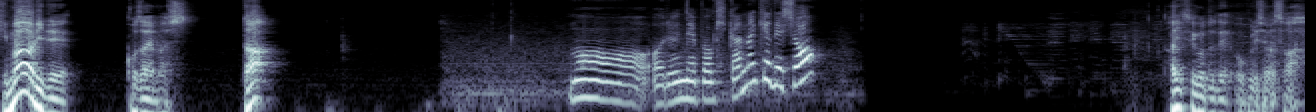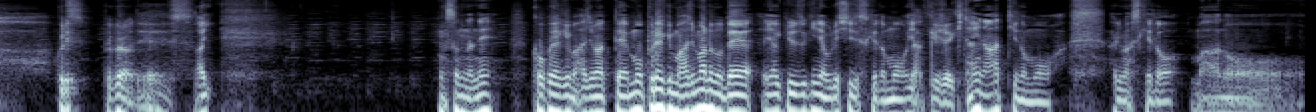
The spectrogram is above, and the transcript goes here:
ひまわりでございました。もう、オルネポ聞かなきゃでしょ？はい、そういうことでお送りします。あ、クリス・ペペラです。はい。そんなね、高校野球も始まって、もうプロ野球も始まるので、野球好きには嬉しいですけども、野球場行きたいなっていうのもありますけど、まあ、あの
